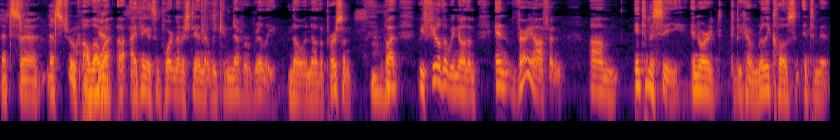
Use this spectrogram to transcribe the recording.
That's uh, that's true. Although yeah. uh, I think it's important to understand that we can never really know another person, mm-hmm. but we feel that we know them, and very often, um, intimacy, in order to become really close and intimate,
